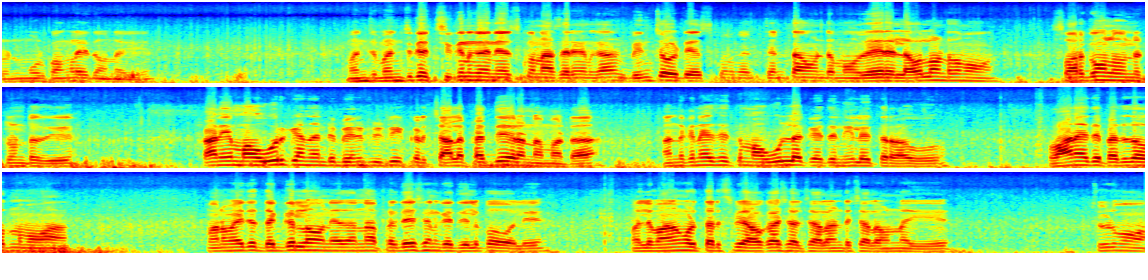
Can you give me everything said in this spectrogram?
రెండు మూడు కొంగలు అయితే ఉన్నాయి. మంచి మంచిగా చికెన్ కానీ వేసుకున్నా సరే కనుక బెంచ్ ఒకటి వేసుకుని కానీ తింటా ఉంటాము వేరే లెవెల్లో ఉంటుంది స్వర్గంలో ఉన్నట్టు ఉంటుంది. కానీ మా ఊరికి ఏంటంటే బెనిఫిట్ ఇక్కడ చాలా పెద్ద ఏరు అన్నమాట. అందుకనేసి అయితే మా ఊళ్ళోకి అయితే నీళ్ళు అయితే రావు. వాన అయితే పెద్దది అవుతుంది మామ. మనమైతే దగ్గరలో ఉన్న ఏదన్నా ప్రదేశానికి అయితే వెళ్ళిపోవాలి. మళ్ళీ మనం కూడా తడిసిపోయే అవకాశాలు చాలా అంటే చాలా ఉన్నాయి. చూడు మామ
